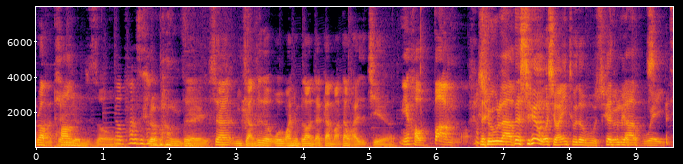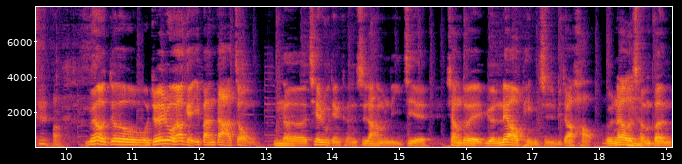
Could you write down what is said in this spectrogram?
，Rapunzel，Rapunzel，对。虽然你讲这个，我完全不知道你在干嘛，但我还是接了。你好棒哦，True Love，那是因为我喜欢 Into the Woods，True Love，Wait，好。没有，就我觉得，如果要给一般大众的切入点，可能是让他们理解相对原料品质比较好，原料的成本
